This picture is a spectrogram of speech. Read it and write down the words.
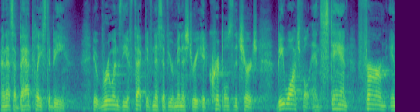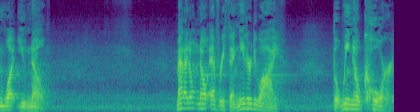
Man, that's a bad place to be. It ruins the effectiveness of your ministry. It cripples the church. Be watchful and stand firm in what you know. Matt, I don't know everything. Neither do I. But we know core.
